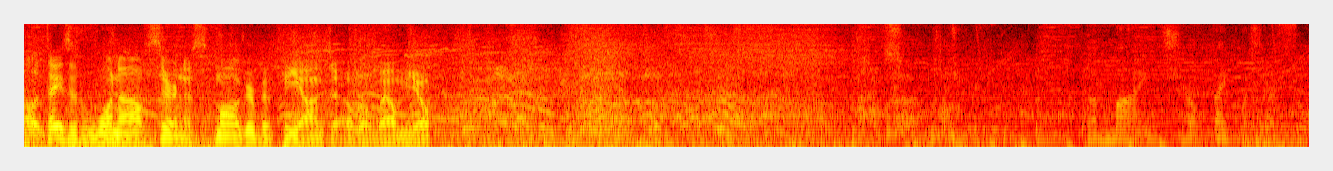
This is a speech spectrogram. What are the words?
All it takes is one officer and a small group of peons to overwhelm you. The mind shall vanquish the sword.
